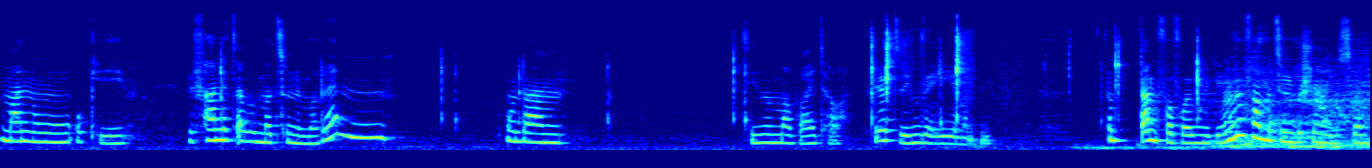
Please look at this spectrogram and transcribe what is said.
Manu, okay. Wir fahren jetzt einfach mal zu einem Rennen. Und dann sehen wir mal weiter. Vielleicht sehen wir hier jemanden. Und dann verfolgen wir den. Wir fahren mit einem Bestimmungsrennen.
